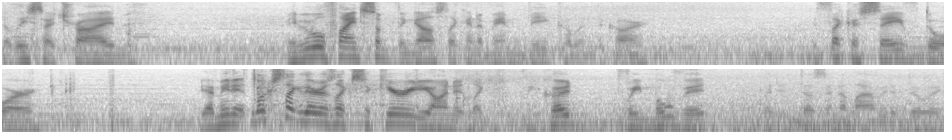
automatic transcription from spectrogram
At least I tried. Maybe we'll find something else like an abandoned vehicle in the car. It's like a save door. Yeah, I mean, it looks like there's like security on it. Like, we could remove it, but it doesn't allow me to do it.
